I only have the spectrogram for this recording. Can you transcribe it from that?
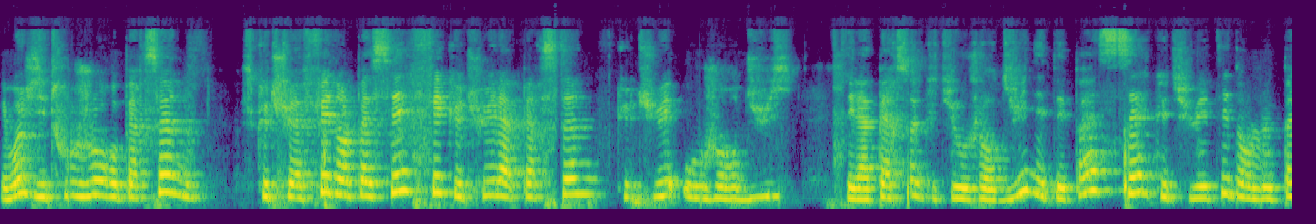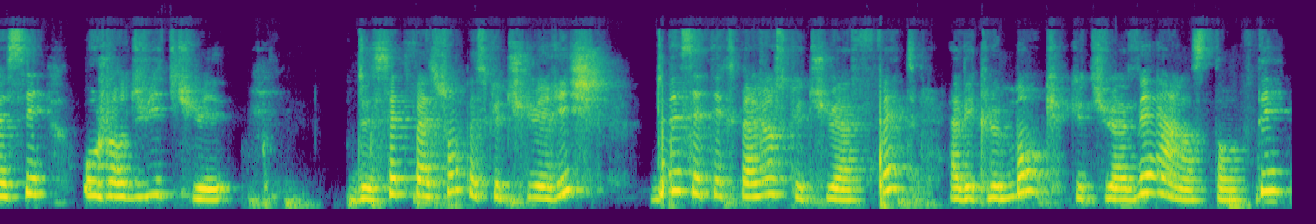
Et moi, je dis toujours aux personnes, ce que tu as fait dans le passé fait que tu es la personne que tu es aujourd'hui. Et la personne que tu es aujourd'hui n'était pas celle que tu étais dans le passé. Aujourd'hui, tu es de cette façon parce que tu es riche de cette expérience que tu as faite avec le manque que tu avais à l'instant T.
